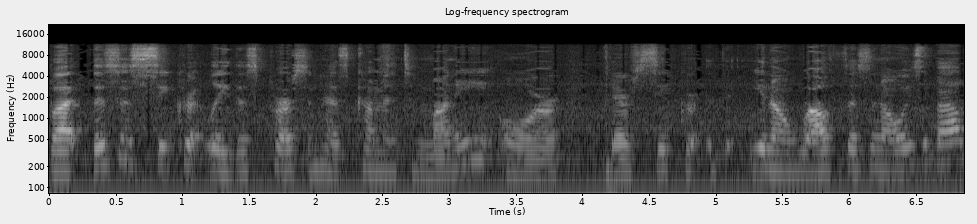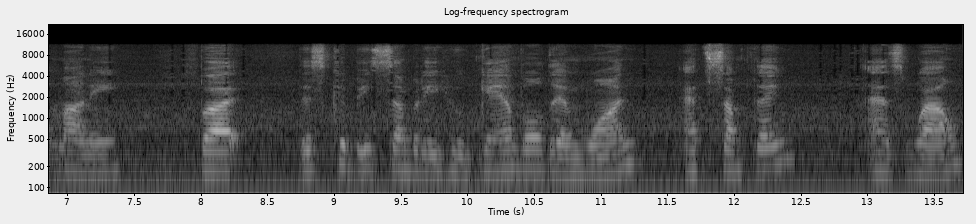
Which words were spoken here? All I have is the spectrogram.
But this is secretly this person has come into money or their secret you know wealth isn't always about money but this could be somebody who gambled and won at something as well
